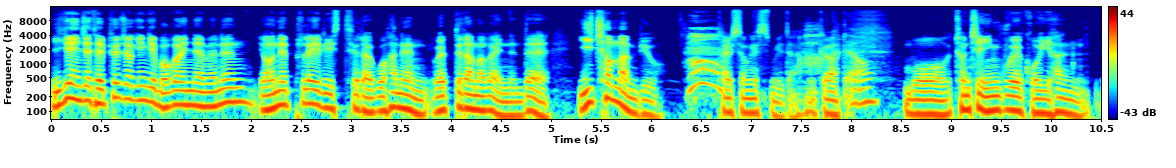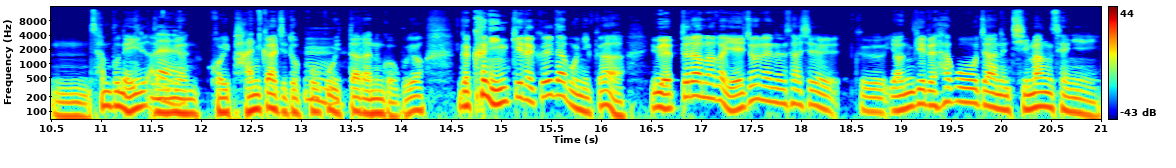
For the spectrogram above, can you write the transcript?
이게 이제 대표적인 게 뭐가 있냐면은 연애 플레이리스트라고 하는 웹 드라마가 있는데 2천만 view 달성했습니다. 그러니까 그래요. 뭐 전체 인구의 거의 한 음, 3분의 1 네. 아니면 거의 반까지도 보고 음. 있다라는 거고요. 그러니까 큰 인기를 끌다 보니까 이 웹드라마가 예전에는 사실 그 연기를 하고자 하는 지망생이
